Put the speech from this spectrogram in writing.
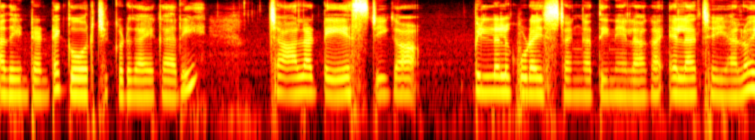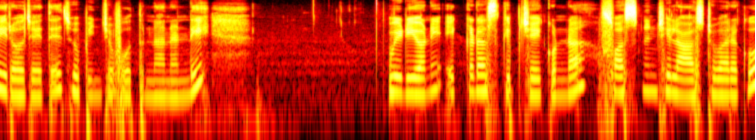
అదేంటంటే గోరు చిక్కుడుగాయ కర్రీ. చాలా టేస్టీగా పిల్లలు కూడా ఇష్టంగా తినేలాగా ఎలా చేయాలో ఈరోజైతే చూపించబోతున్నానండి. వీడియోని ఎక్కడ స్కిప్ చేయకుండా ఫస్ట్ నుంచి లాస్ట్ వరకు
